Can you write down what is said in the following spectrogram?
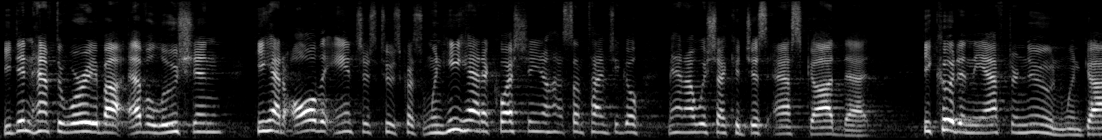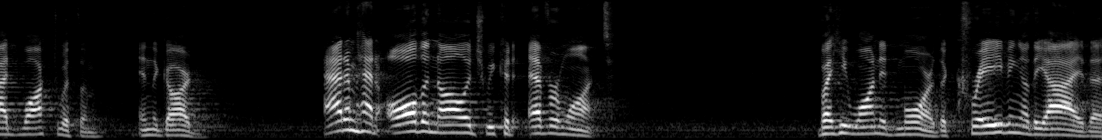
He didn't have to worry about evolution. He had all the answers to his question. When he had a question, you know how sometimes you go, Man, I wish I could just ask God that. He could in the afternoon when God walked with him in the garden. Adam had all the knowledge we could ever want. But he wanted more the craving of the eye, the,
